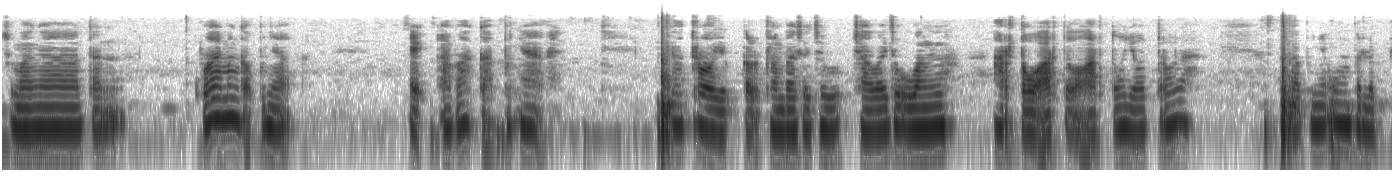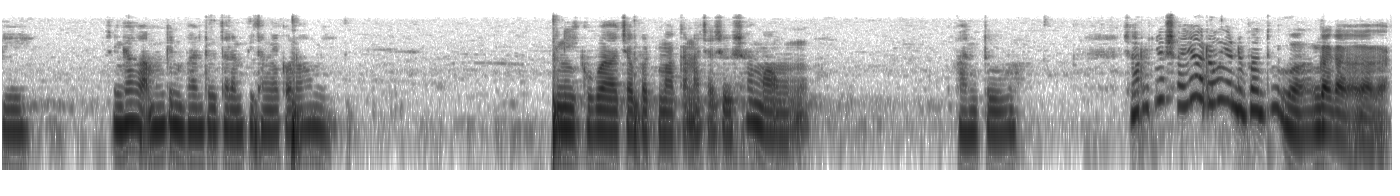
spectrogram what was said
Semangat dan gua emang gak punya eh apa gak punya yotro ya. Kalau dalam bahasa Jawa itu uang arto arto arto yotro lah. Gak punya uang berlebih sehingga nggak mungkin bantu dalam bidang ekonomi. Ini gua buat makan aja susah mau bantu. Seharusnya saya dong yang dibantu. Wah enggak enggak enggak, enggak.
